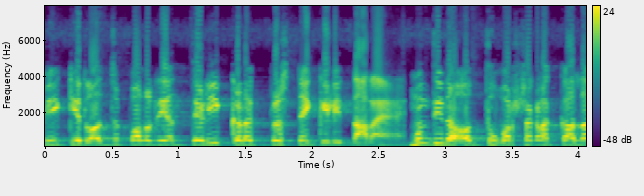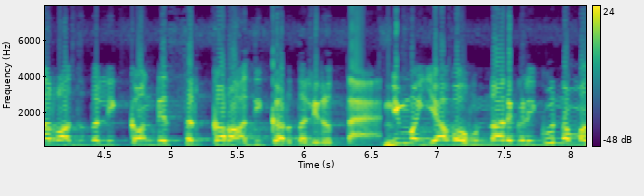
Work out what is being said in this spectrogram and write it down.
ಬೇಕೆ ರಾಜ್ಯಪಾಲರೇ ಅಂತೇಳಿ ಖಡಕ್ ಪ್ರಶ್ನೆ ಕೇಳಿದ್ದಾರೆ. ಮುಂದಿನ ಹತ್ತು ವರ್ಷಗಳ ಕಾಲ ರಾಜ್ಯದಲ್ಲಿ ಕಾಂಗ್ರೆಸ್ ಸರ್ಕಾರ ಅಧಿಕಾರದಲ್ಲಿರುತ್ತೆ. ನಿಮ್ಮ ಯಾವ ಹುನ್ನಾರಗಳಿಗೂ ನಮ್ಮ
